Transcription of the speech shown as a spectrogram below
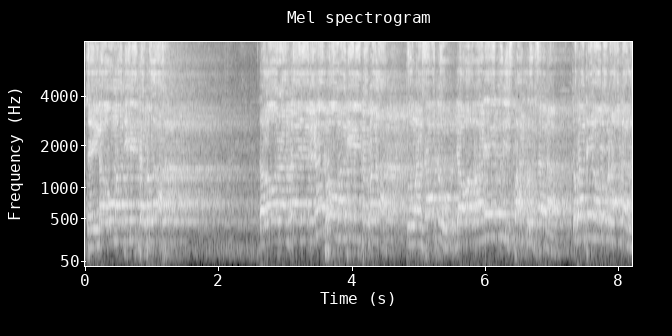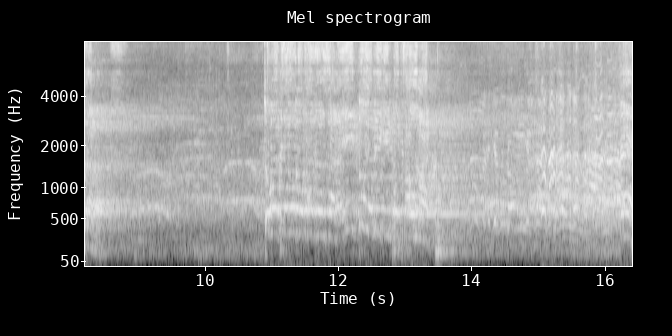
Sehingga umat ini terbelah. Kalau orang tanya kenapa umat ini terbelah? Cuma satu jawabannya itu di spanduk sana. Coba tengok ke belakang sana coba tengok ke sana itu yang bikin pecah umat eh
